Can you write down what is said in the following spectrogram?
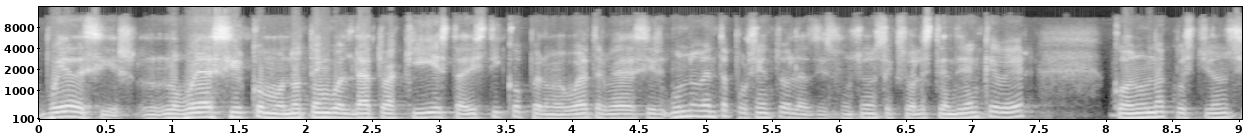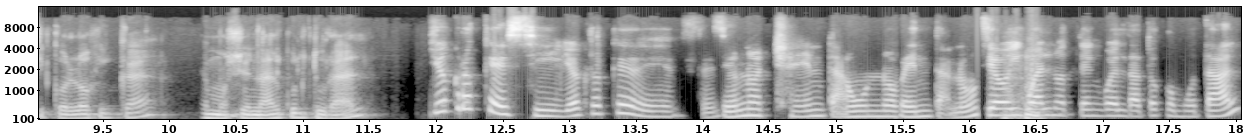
voy a decir, lo voy a decir como no tengo el dato aquí estadístico, pero me voy a atrever a decir, un 90% de las disfunciones sexuales tendrían que ver con una cuestión psicológica emocional, cultural? Yo creo que sí, yo creo que desde un 80 a un 90, ¿no? Yo igual no tengo el dato como tal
